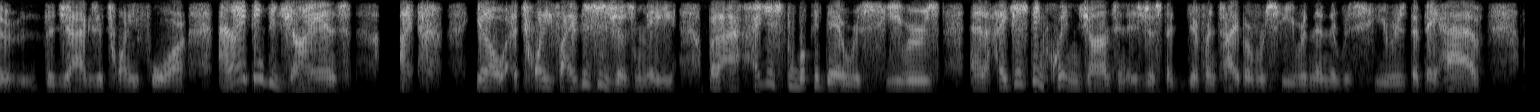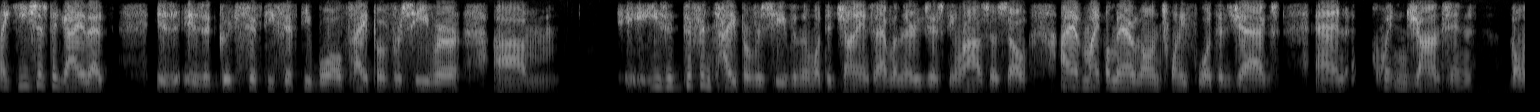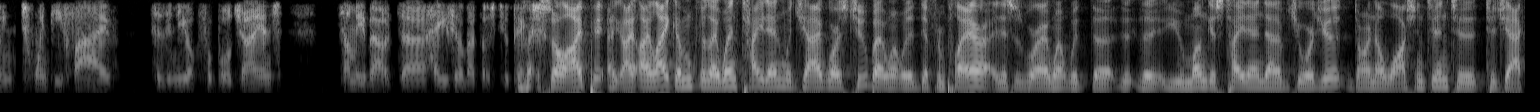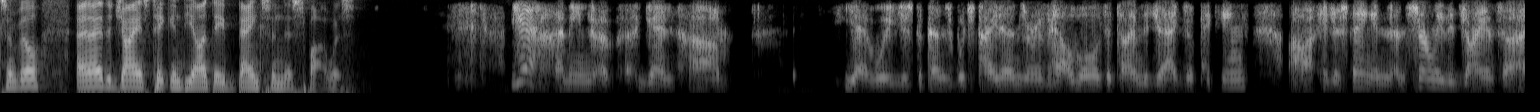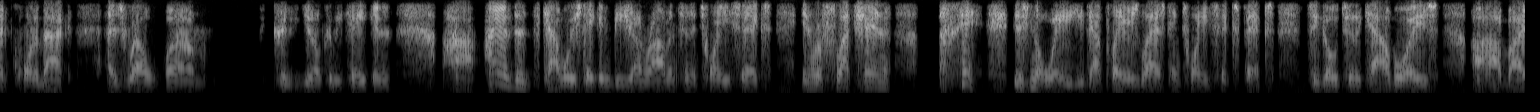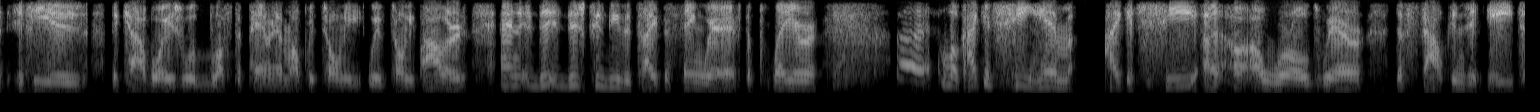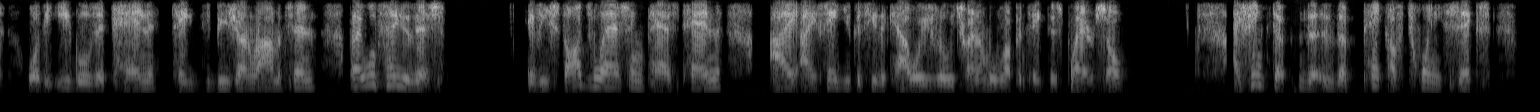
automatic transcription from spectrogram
the Jags at 24, and I think the Giants. I, you know, at 25, this is just me, but I, I just look at their receivers, and I just think Quentin Johnston is just a different type of receiver than the receivers that they have. Like he's just a guy that is is a good 50-50 ball type of receiver. Um, he's a different type of receiver than what the Giants have on their existing roster. So I have Michael Mayer going 24 to the Jags and Quentin Johnston going 25 to the New York Football Giants. Tell me about uh, how you feel about those two picks. So I pick, I, I like them because I went tight end with Jaguars too, but I went with a different player. This is where I went with the the, the humongous tight end out of Georgia, Darnell Washington, to to Jacksonville, and I had the Giants taking Deonte Banks in this spot. Was yeah, I mean, uh, again. Um, yeah, well, it just depends which tight ends are available at the time the Jags are picking. Uh, interesting, and, and certainly the Giants uh, at cornerback as well. Um, could you know could be taken. Uh, I have the Cowboys taking Bijan Robinson at 26. In reflection, there's no way he got players lasting 26 picks to go to the Cowboys. Uh, but if he is, the Cowboys would love to pair him up with Tony with Tony Pollard, and th- this could be the type of thing where if the player, uh, look, I could see him I could see a, a, world where the Falcons at eight or the Eagles at ten take Bijan Robinson. But I will tell you this: if he starts lasting past ten, I, I think you could see the Cowboys really trying to move up and take this player. So. I think the, the the pick of 26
